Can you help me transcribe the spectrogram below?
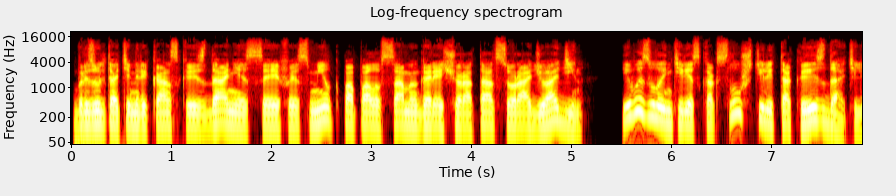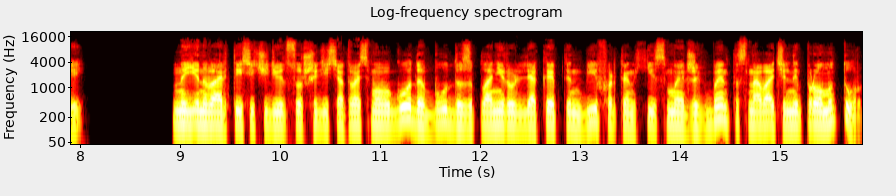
В результате американское издание CFS Milk попало в самую горячую ротацию «Радио 1» и вызвало интерес как слушателей, так и издателей. На январь 1968 года Будда запланировали для Captain Бифорд and His Magic Band основательный промо-тур.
